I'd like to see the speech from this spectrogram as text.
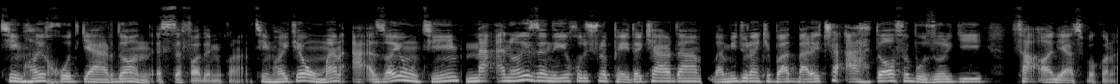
تیم های خودگردان استفاده می‌کنن. تیم هایی که عموما اعضای اون تیم معنای زندگی خودشون رو پیدا کردن و می‌دونن که باید برای چه اهداف بزرگی فعالیت بکنن.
